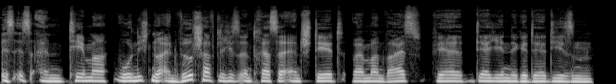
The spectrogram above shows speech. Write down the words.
Es ist ein Thema, wo nicht nur ein wirtschaftliches Interesse entsteht, weil man weiß, wer derjenige, der diesen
